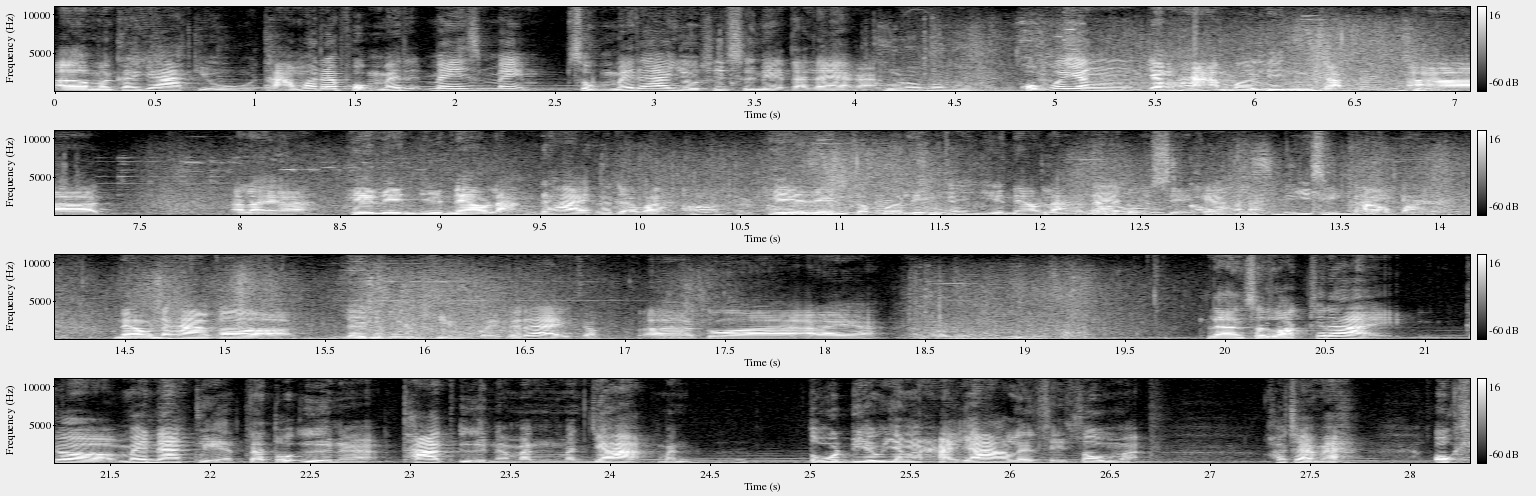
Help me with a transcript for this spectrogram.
เออมันก็ยากอยู่ ถามว่าถ้าผมไม่ไม่ไม่สุ่มไม่ได้โยชิซึเนะแต่แรกอะผมก็ยังยังหาเมอร์ลินกับอ่าอะไรอะเฮเลนยืนแนวหลังได้เข้าใจว่าเฮเลนกับเมอร์ลินก็ยืนแนวหลังได้โดยเสียแค่เท่าไหร่29 บาท แนวหน้าก็เล่นบูนฮิลไปก็ได้กับอ่อตัวอะไรอะ แลนสล็อตก็ได้ ก็ไม่น่าเกลียดแต่ตัวอื่นอะธาตุอื่นอะมันมันยากมันตัวเดียวยังหายากเลยสีส้มอะเข้าใจไหมโอเค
